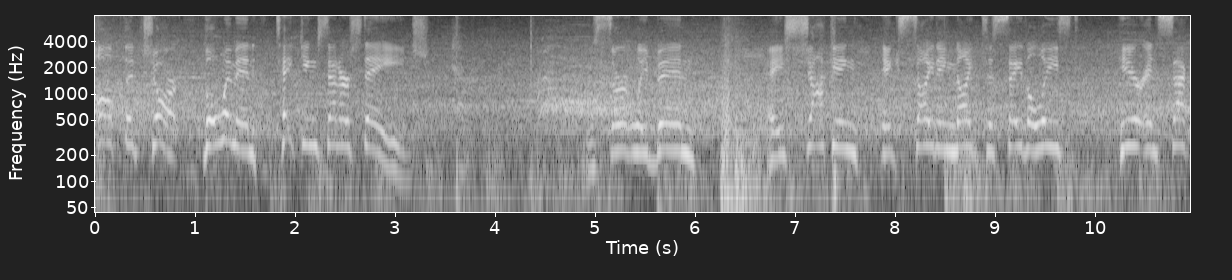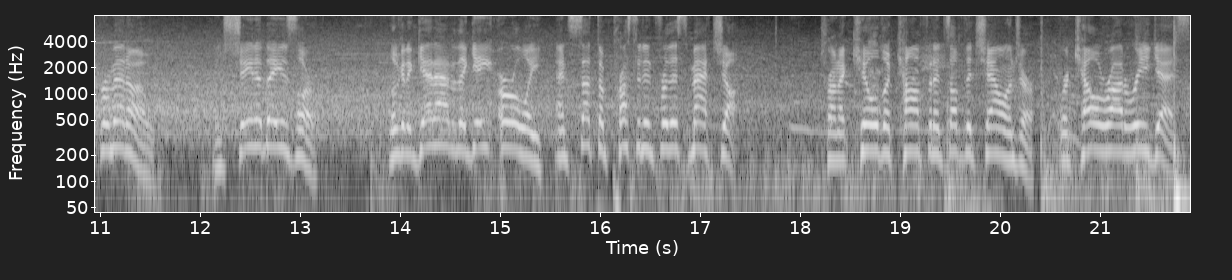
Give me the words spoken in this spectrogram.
off the chart, the women taking center stage. It's certainly been a shocking, exciting night to say the least here in Sacramento. And Shayna Baszler looking to get out of the gate early and set the precedent for this matchup. Trying to kill the confidence of the challenger. Raquel Rodriguez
